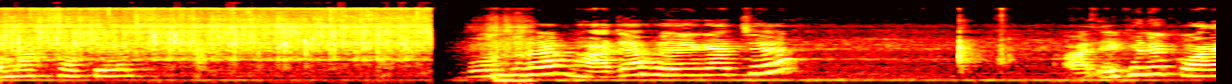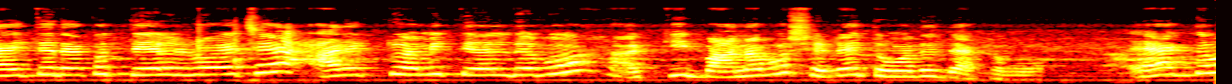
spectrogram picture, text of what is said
আমার সাথে। বন্ধুরা, ভাজা হয়ে গেছে। আর এখানে কড়াইতে দেখো তেল রয়েছে, আর একটু আমি তেল দেব, আর কি বানাবো সেটাই তোমাদের দেখাবো। একদম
